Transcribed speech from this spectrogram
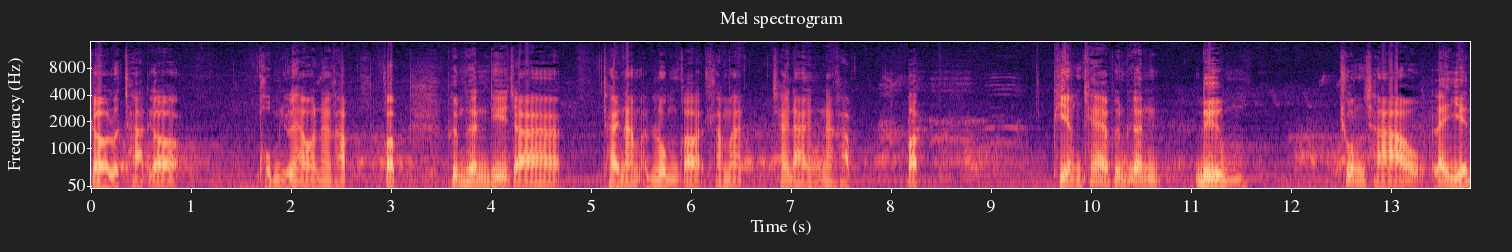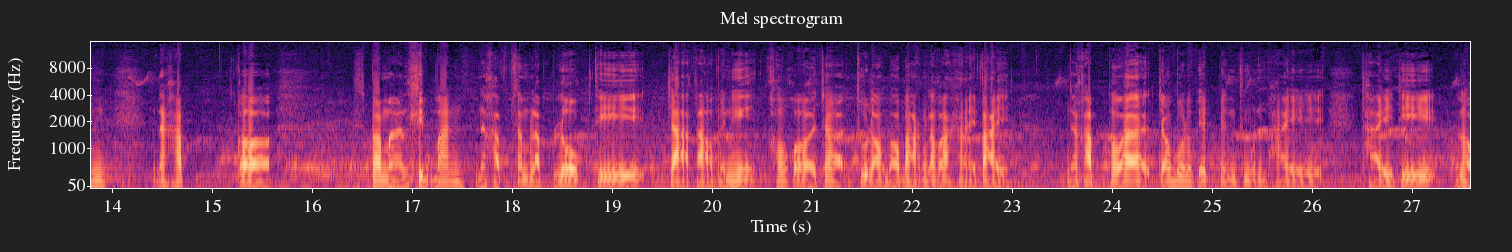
ก็รสชาติก็ขมอยู่แล้วนะครับ ก็เพื่อนๆที่จะ ใช้น้ำอัดลมก็สามารถใช้ได้นะครับ ก็เพียงแค่เพื่อนๆดื่มช่วงเช้าและเย็นนะครับ ก็ประมาณ 10 วันนะครับสำหรับโรคที่จ่ากล่าวไปนี้เขาก็จะทุเลาเบาบางแล้วก็หายไปนะครับ เพราะว่าเจ้าโบรเพชรเป็นสมุนไพรไทยที่เรา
